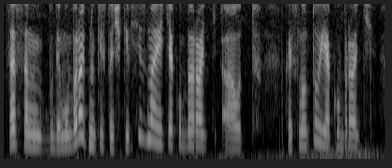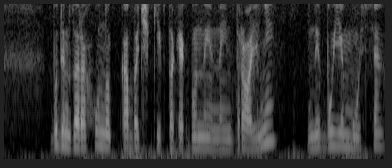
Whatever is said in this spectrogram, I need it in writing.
Це все ми будемо обирати. Ну, кісточки всі знають, як обирати, а от кислоту, як обрати, будемо за рахунок кабачків, так як вони нейтральні, не боїмося.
